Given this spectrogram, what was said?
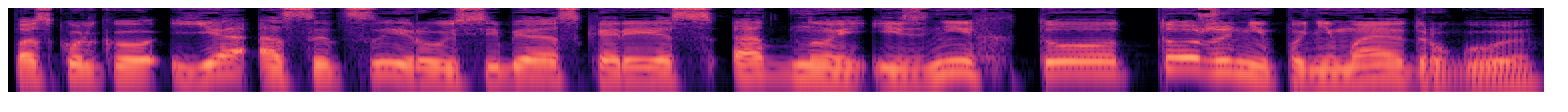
Поскольку я ассоциирую себя скорее с одной из них, то тоже не понимаю другую.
